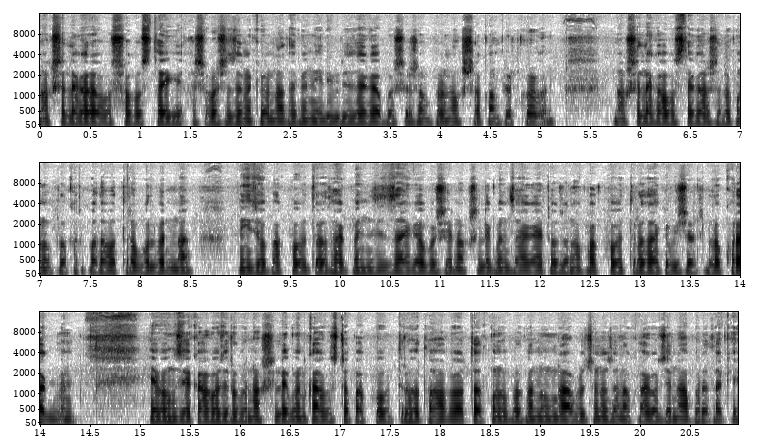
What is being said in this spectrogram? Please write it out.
নকশা লেখার অবশ্য অবস্থায় আশেপাশে যেন কেউ না থাকে, নিরিবিলি জায়গা অবশ্যই সম্পূর্ণ নকশা কমপ্লিট করবেন। নকশা লেখা অবস্থায় কারোর সাথে কোনো প্রকার কথাবার্তা বলবেন না। নিজেও পাক পবিত্র থাকবেন, যে জায়গায় বসে নকশা লিখবেন, জায়গাটাও যেন পাক পবিত্র থাকে, বিষয়টা লক্ষ্য রাখবেন। এবং যে কাগজের উপর নকশা লিখবেন, কাগজটা পাক পবিত্র হতে হবে। অর্থাৎ কোনো প্রকার নোংরা আবর্জনা যেন কাগজে না ভরে থাকে।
